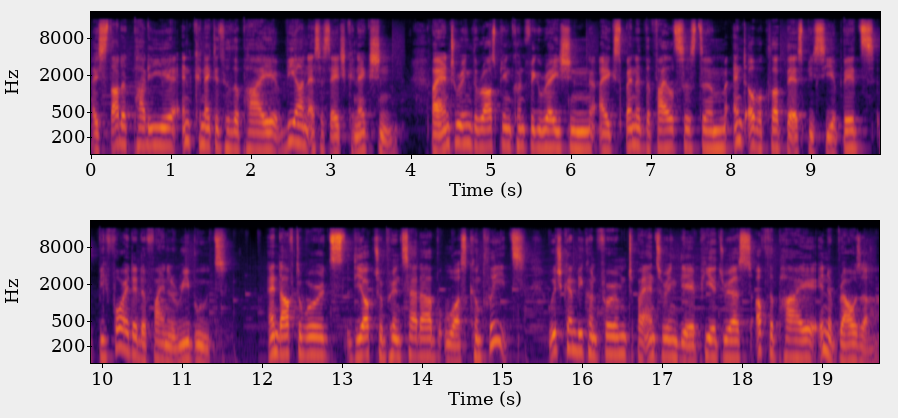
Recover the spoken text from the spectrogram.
I started PuTTY and connected to the Pi via an SSH connection. By entering the Raspbian configuration, I expanded the file system and overclocked the SBC a bit before I did a final reboot. And afterwards, the Octoprint setup was complete, which can be confirmed by entering the IP address of the Pi in a browser.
